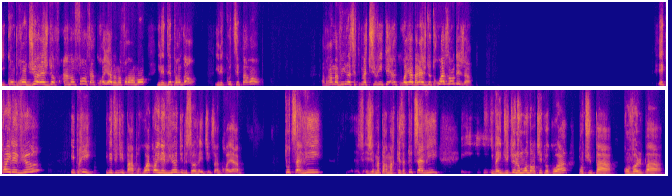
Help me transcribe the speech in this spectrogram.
Il comprend Dieu à l'âge d'un enfant, c'est incroyable. Un enfant, normalement, il est dépendant. Il écoute ses parents. Abraham a vu cette maturité incroyable à l'âge de 3 ans déjà. Et quand il est vieux, il prie. Il n'étudie pas. Pourquoi? Quand il est vieux, dit le soviétique, c'est incroyable. Toute sa vie, j'ai même pas remarqué ça, toute sa vie, il va éduquer le monde entier que quoi? Qu'on tue pas, qu'on vole pas,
